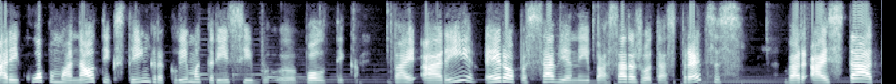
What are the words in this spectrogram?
arī kopumā nav tik stingra klimata rīcība politika? Vai arī Eiropas Savienībā saražotās preces var aizstāt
